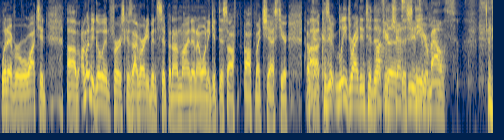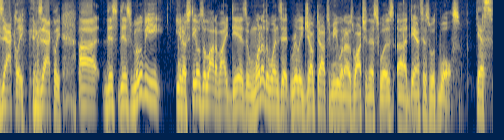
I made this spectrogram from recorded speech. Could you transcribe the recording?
whatever we're watching. Um, I'm going to go in first because I've already been sipping on mine, and I want to get this off off my chest here. Okay. Because it leads right into the Off your the- chest the and into your mouth. Exactly, exactly. uh, this this movie, you know, steals a lot of ideas, and one of the ones that really jumped out to me when I was watching this was uh, Dances with Wolves. Yes.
